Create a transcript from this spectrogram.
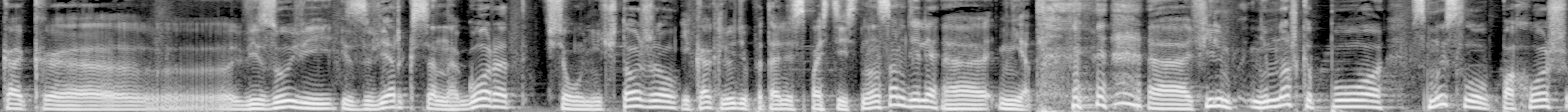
как э, Везувий Везувий извергся на город, все уничтожил, и как люди пытались спастись. Но на самом деле э, нет. Э, фильм немножко по смыслу похож,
